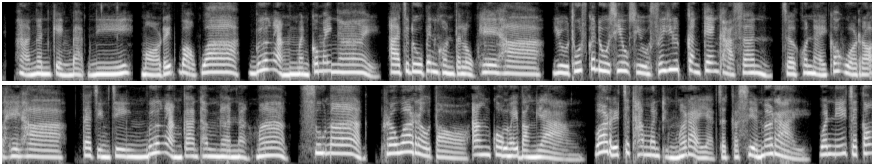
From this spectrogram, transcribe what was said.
ๆหาเงินเก่งแบบนี้ หมอฤทธิ์บอกว่า เบื้องหลังมันก็ไม่ง่าย อาจจะดูเป็นคนตลกเฮฮา YouTube ก็ดูชิวๆเสื้อยืดกางเกงขาสั้น เจอคนไหนก็หัวเราะเฮฮา แต่จริงๆ เบื้องหลังการทำงานหนักมาก สู้มาก เพราะว่าเราต่ออังโกไว้บางอย่าง ว่าฤทธิ์จะทำมันถึงเมื่อไหร่อยากจะเกษียณเมื่อไหร่ วันนี้จะต้อง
